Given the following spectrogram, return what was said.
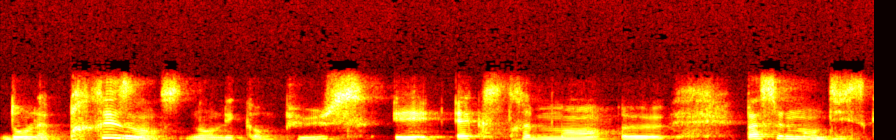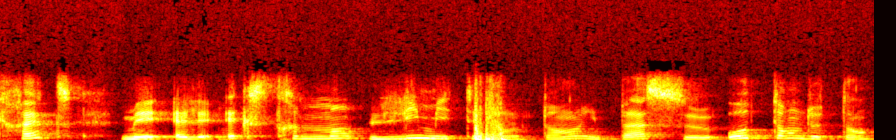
dont la présence dans les campus est extrêmement, euh, pas seulement discrète, mais elle est extrêmement limitée dans le temps. Ils passent autant de temps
